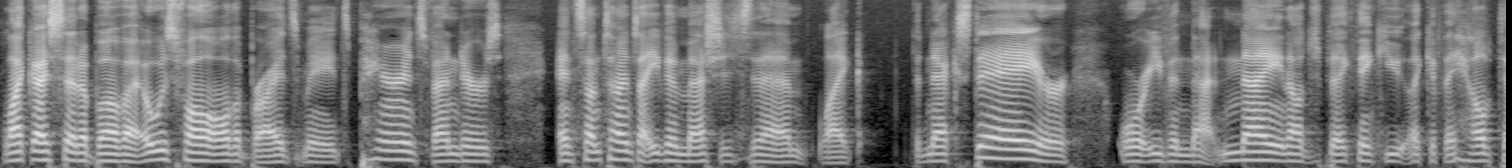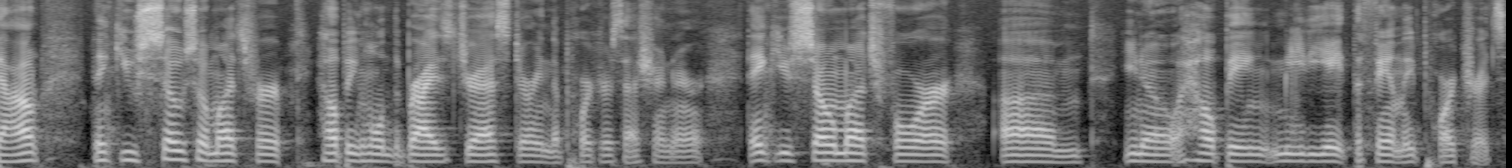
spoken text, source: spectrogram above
Like I said above, I always follow all the bridesmaids, parents, vendors, and sometimes I even message them like the next day or or even that night and I'll just be like thank you like if they helped out thank you so so much for helping hold the bride's dress during the portrait session or thank you so much for um, you know helping mediate the family portraits.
